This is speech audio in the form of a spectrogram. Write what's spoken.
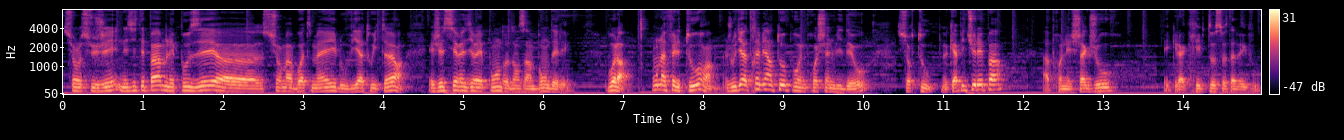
sur le sujet, n'hésitez pas à me les poser euh, sur ma boîte mail ou via Twitter, et j'essaierai d'y répondre dans un bon délai. Voilà, on a fait le tour, je vous dis à très bientôt pour une prochaine vidéo. Surtout, ne capitulez pas, apprenez chaque jour, et que la crypto soit avec vous.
